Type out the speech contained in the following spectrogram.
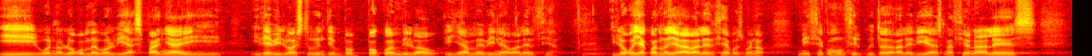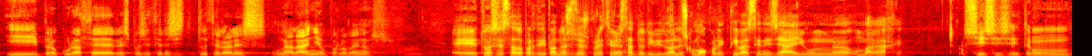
y bueno, luego me volví a España y, de Bilbao estuve un tiempo poco en Bilbao y ya me vine a Valencia. Y luego ya cuando llegué a Valencia, pues bueno, me hice como un circuito de galerías nacionales y procuro hacer exposiciones institucionales una al año por lo menos. Eh, tú has estado participando en esas exposiciones tanto individuales como colectivas, tienes ya ahí un, uh, bagaje. Sí, sí, sí, tengo,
